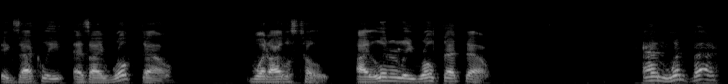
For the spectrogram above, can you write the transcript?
exactly as I wrote down what I was told. I literally wrote that down and went back,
